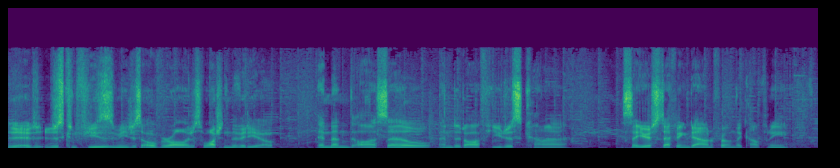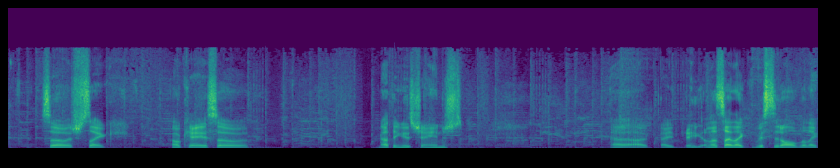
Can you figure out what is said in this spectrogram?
it, it just confuses me just overall just watching the video. And then the OSL ended off you just kind of say you're stepping down from the company. So it's just like okay, so nothing has changed. Uh, I, I, unless I like missed it all, but like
